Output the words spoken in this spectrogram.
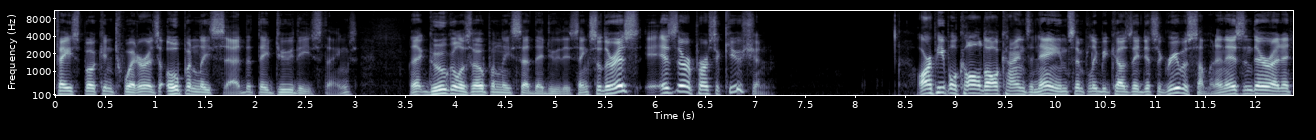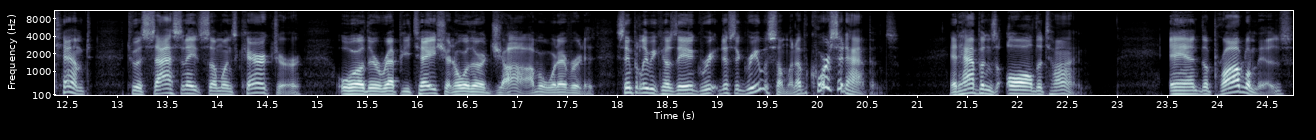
Facebook and Twitter has openly said that they do these things that Google has openly said they do these things. So there is is there a persecution? Are people called all kinds of names simply because they disagree with someone? And isn't there an attempt to assassinate someone's character or their reputation or their job or whatever it is simply because they agree, disagree with someone? Of course it happens. It happens all the time. And the problem is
